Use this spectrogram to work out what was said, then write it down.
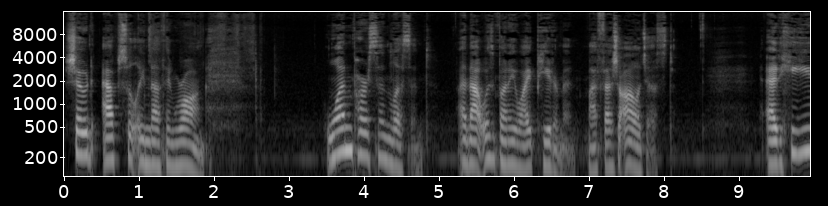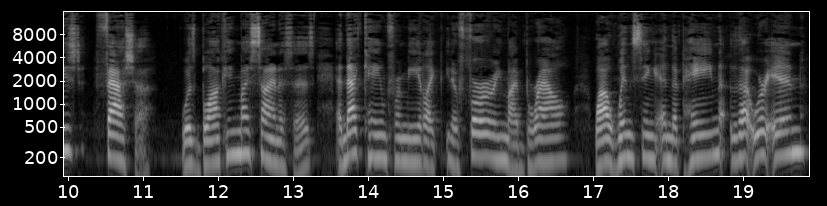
showed absolutely nothing wrong. One person listened, and that was Bunny White Peterman, my fasciologist. Adhesed fascia was blocking my sinuses, and that came from me like, you know, furrowing my brow while wincing in the pain that we're in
